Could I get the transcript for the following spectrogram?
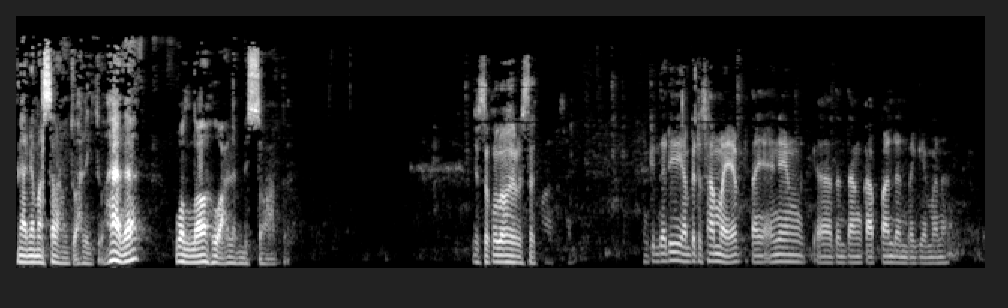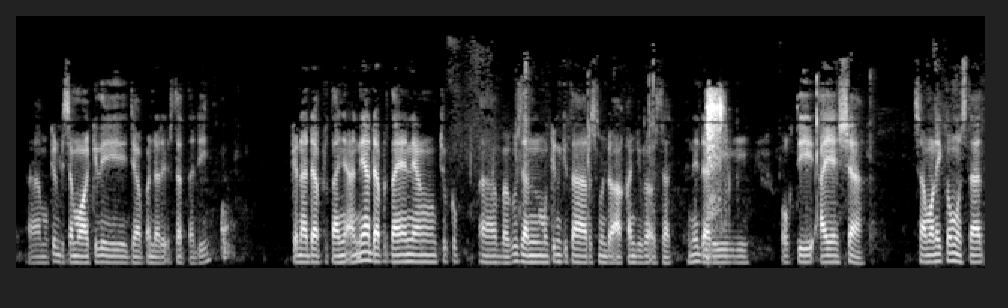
Nggak ada masalah untuk hal itu. Hada wallahu alam bisawab. Jazakallah Ustaz. Mungkin tadi hampir sama ya pertanyaannya yang uh, tentang kapan dan bagaimana. Uh, mungkin bisa mewakili jawaban dari Ustadz tadi. Mungkin ada pertanyaan ini ada pertanyaan yang cukup uh, bagus dan mungkin kita harus mendoakan juga Ustadz. Ini dari Ukti Ayesha. Assalamualaikum Ustadz.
